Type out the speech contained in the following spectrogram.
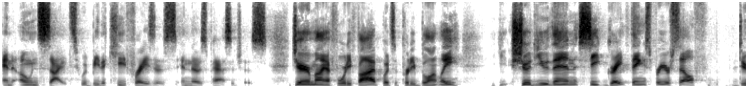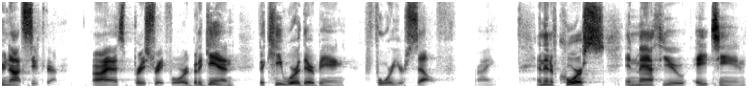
and own sight would be the key phrases in those passages. Jeremiah 45 puts it pretty bluntly Should you then seek great things for yourself? Do not seek them. All right, that's pretty straightforward. But again, the key word there being for yourself, right? And then, of course, in Matthew 18,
